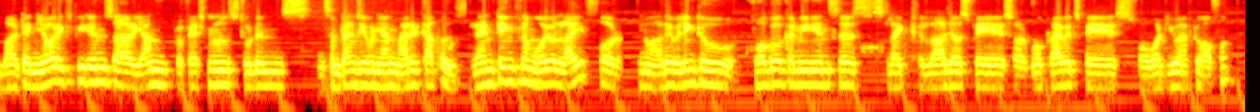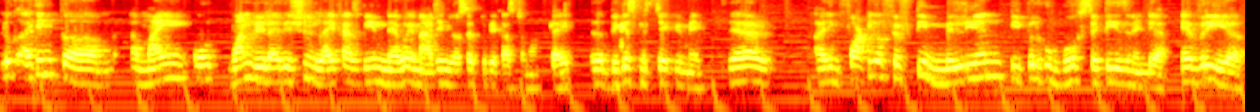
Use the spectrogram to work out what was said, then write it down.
But in your experience, are young professionals, students, and sometimes even young married couples renting from Oyo Life, or you know, are they willing to forego conveniences like larger space or more private space for what you have to offer? Look, I think um, uh, my one realization in life has been never imagine yourself to be a customer. Right, the biggest mistake we make. There are I think 40 or 50 million people who move cities in India every year,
